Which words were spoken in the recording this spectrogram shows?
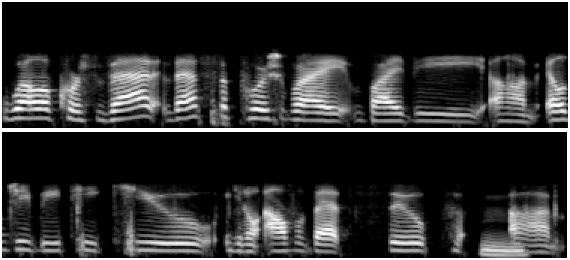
Well, of course, that that's the push by by the um, LGBTQ, you know, alphabet soup, Mm. um,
